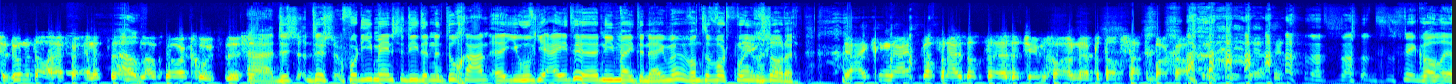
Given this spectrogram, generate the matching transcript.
ze doen het al even. En het, eh, Oh. loopt heel erg goed. Dus, eh, ah, dus, dus voor die mensen die er naartoe gaan, eh, je hoeft je eten eh, niet mee te nemen, want er wordt voor je gezorgd. ja, ik ging er eigenlijk wel vanuit dat, eh, dat Jim gewoon eh, patat staat te bakken achterin. Dus, eh, dat, dat vind ik wel, eh,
